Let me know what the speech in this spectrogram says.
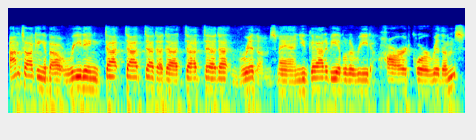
I'm talking about reading dot dot dot dot dot dot dot, dot rhythms, man. You've got to be able to read hardcore rhythms.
